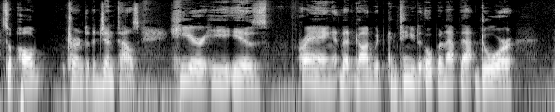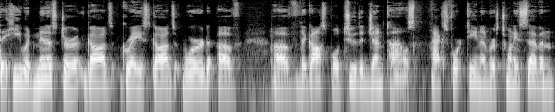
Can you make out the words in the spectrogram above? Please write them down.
So Paul turned to the Gentiles. Here he is praying that God would continue to open up that door, that he would minister God's grace, God's word of of the gospel to the Gentiles. Acts 14 and verse 27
